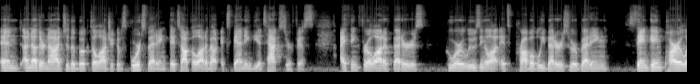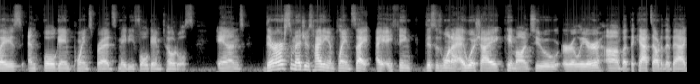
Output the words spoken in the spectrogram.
and another nod to the book, The Logic of Sports Betting. They talk a lot about expanding the attack surface. I think for a lot of bettors who are losing a lot, it's probably bettors who are betting same game parlays and full game point spreads, maybe full game totals. And there are some edges hiding in plain sight. I, I think this is one I, I, wish I came on to earlier, um, but the cat's out of the bag.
